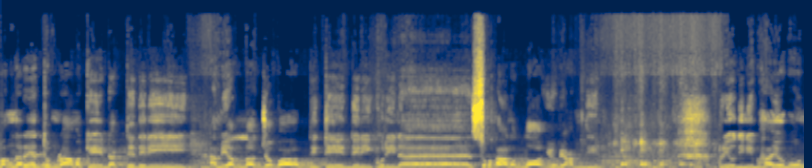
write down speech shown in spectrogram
বান্দারে, তোমরা আমাকে ডাকতে দেরি। আমি আল্লাহ জবাব দিতে দেরি করি না। প্রিয় দিনী ভাই বোন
